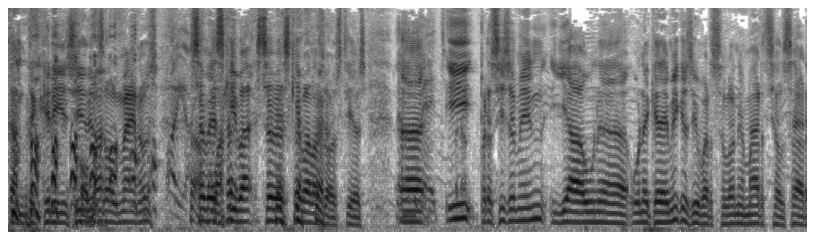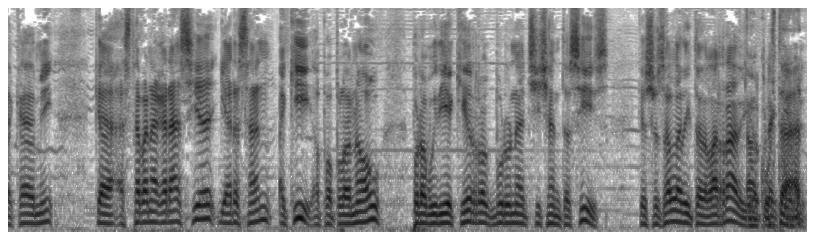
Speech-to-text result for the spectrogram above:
Tanta crisi, doncs almenys saber esquivar, saber esquivar les hòsties. Uh, I precisament hi ha una, una acadèmia que es diu Barcelona Martial Art Academy que estaven a Gràcia i ara estan aquí, a Poble Nou, però vull dir aquí a Roc Boronat 66, que això és a l'editor de la ràdio. Al costat.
